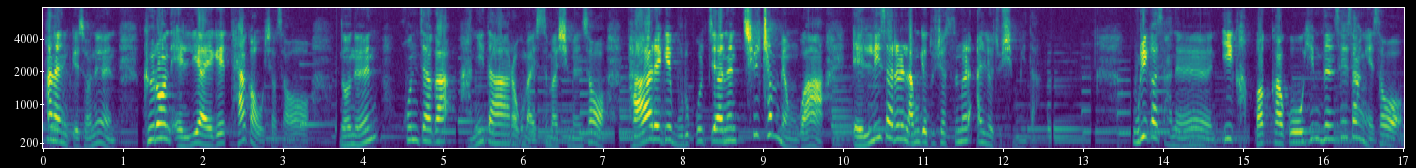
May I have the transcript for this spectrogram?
하나님께서는 그런 엘리야에게 다가오셔서 너는 혼자가 아니다라고 말씀하시면서 바알에게 무릎 꿇지 않은 7천 명과 엘리사를 남겨두셨음을 알려주십니다. 우리가 사는 이 각박하고 힘든 세상에서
